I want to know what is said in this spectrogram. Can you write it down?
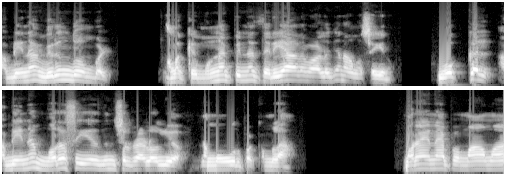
அப்படின்னா விருந்தோம்பல். நமக்கு முன்ன பின்ன தெரியாதவாளுக்கு நாம செய்யணும். ஒக்கல் அப்படின்னா முறை செய்யறதுன்னு சொல்றாளோ இல்லையோ நம்ம ஊர் பக்கம்லாம். முறைன்னா இப்ப மாமா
